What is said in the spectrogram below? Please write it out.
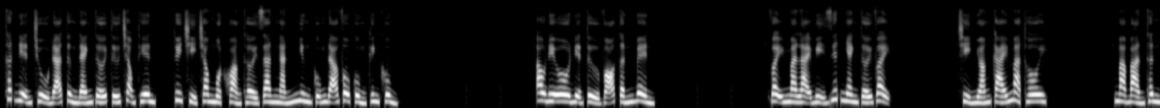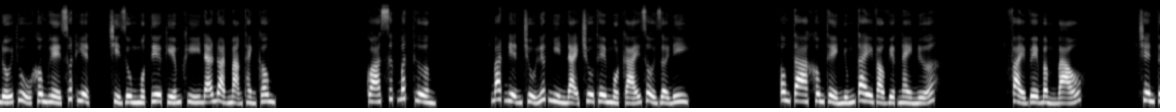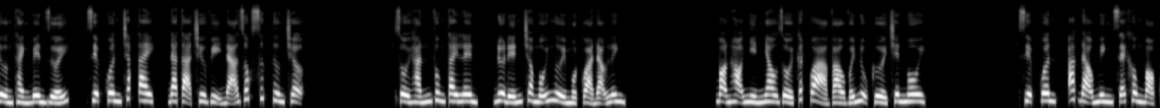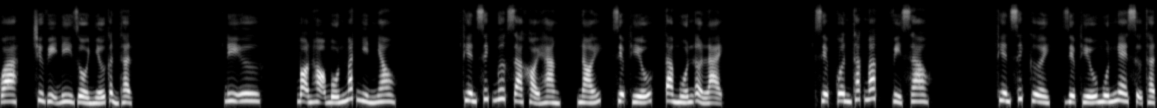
Thất điện chủ đã từng đánh tới tứ trọng thiên, tuy chỉ trong một khoảng thời gian ngắn nhưng cũng đã vô cùng kinh khủng. Audio điện tử võ tấn bền. Vậy mà lại bị giết nhanh tới vậy. Chỉ nhoáng cái mà thôi. Mà bản thân đối thủ không hề xuất hiện, chỉ dùng một tia kiếm khí đã đoạt mạng thành công. Quá sức bất thường. Bát điện chủ liếc nhìn đại chu thêm một cái rồi rời đi. Ông ta không thể nhúng tay vào việc này nữa. Phải về bẩm báo. Trên tường thành bên dưới, Diệp quân chắp tay, đa tạ chư vị đã dốc sức tương trợ. Rồi hắn vung tay lên, đưa đến cho mỗi người một quả đạo linh. Bọn họ nhìn nhau rồi cất quả vào với nụ cười trên môi. Diệp quân, ác đạo minh sẽ không bỏ qua, chư vị đi rồi nhớ cẩn thận. Đi ư. Bọn họ bốn mắt nhìn nhau. Thiên xích bước ra khỏi hàng, nói, Diệp thiếu, ta muốn ở lại. Diệp quân thắc mắc, vì sao? Thiên xích cười, Diệp thiếu muốn nghe sự thật.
